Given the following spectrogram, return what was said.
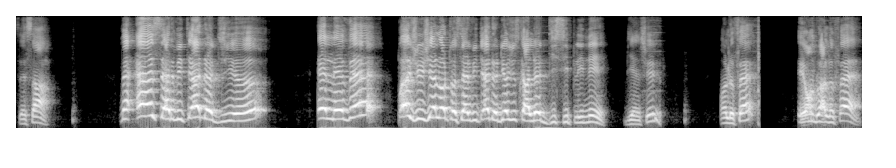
C'est ça. Mais un serviteur de Dieu élevé peut juger l'autre serviteur de Dieu jusqu'à le discipliner. Bien sûr. On le fait et on doit le faire.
